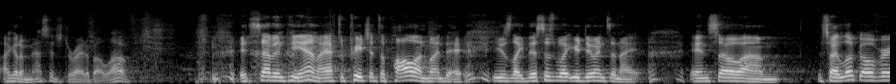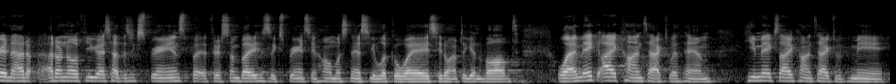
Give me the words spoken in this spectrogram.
I got a message to write about love. it's 7 p.m. I have to preach it to Paul on Monday. He's like, This is what you're doing tonight. And so, um, so I look over, and I don't, I don't know if you guys have this experience, but if there's somebody who's experiencing homelessness, you look away so you don't have to get involved. Well, I make eye contact with him. He makes eye contact with me.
